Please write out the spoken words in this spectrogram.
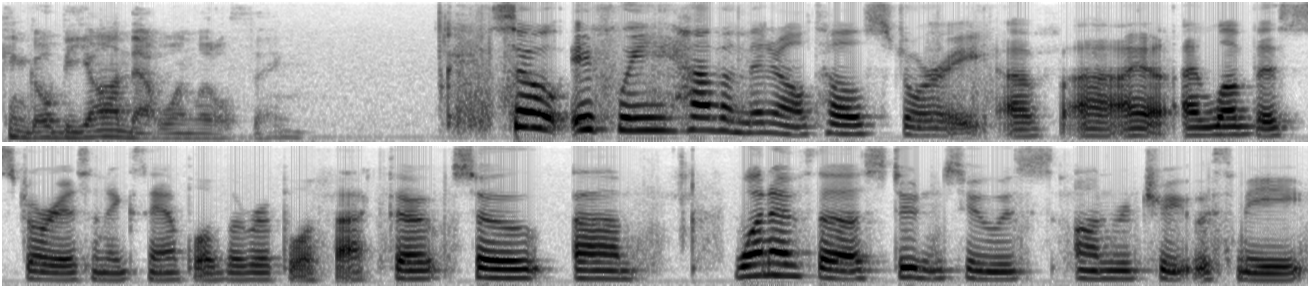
can go beyond that one little thing. So, if we have a minute, I'll tell a story of. Uh, I, I love this story as an example of the ripple effect. So, um, one of the students who was on retreat with me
